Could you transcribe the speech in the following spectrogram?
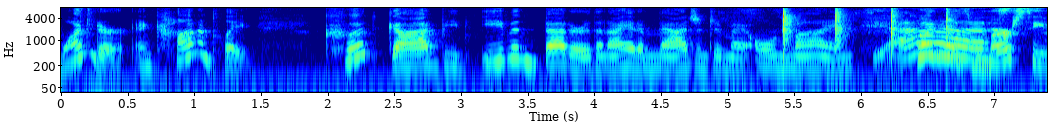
wonder and contemplate could God be even better than I had imagined in my own mind? Yeah. Could his mercy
